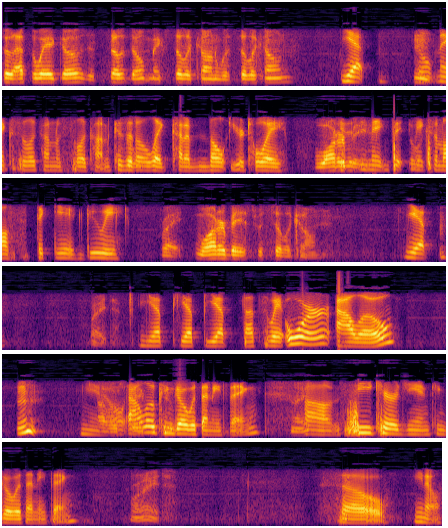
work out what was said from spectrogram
So that's the way it goes. It's so don't mix silicone with silicone. Yep. Hmm. Don't mix silicone with silicone because it'll like kind of melt your toy. Water-based. It, make, it makes them all sticky and gooey. Right. Water-based with silicone. Yep. Right. Yep. Yep. Yep. That's the way. Or aloe. Mm. You Aloe know, aloe can go with anything. Right. Um, C carrageenan can go with anything. right. So, you know.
